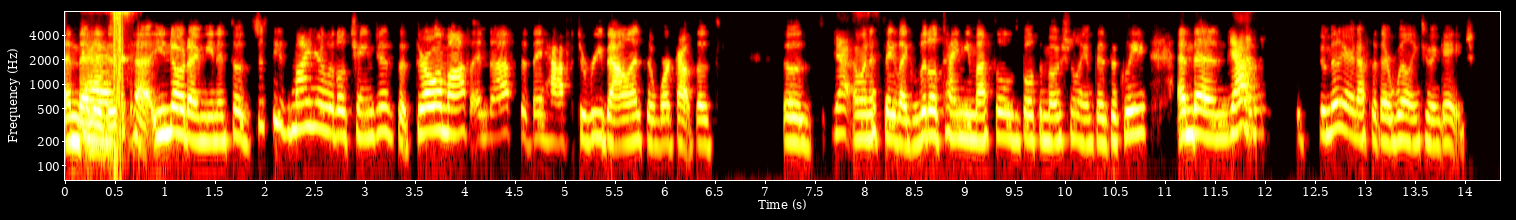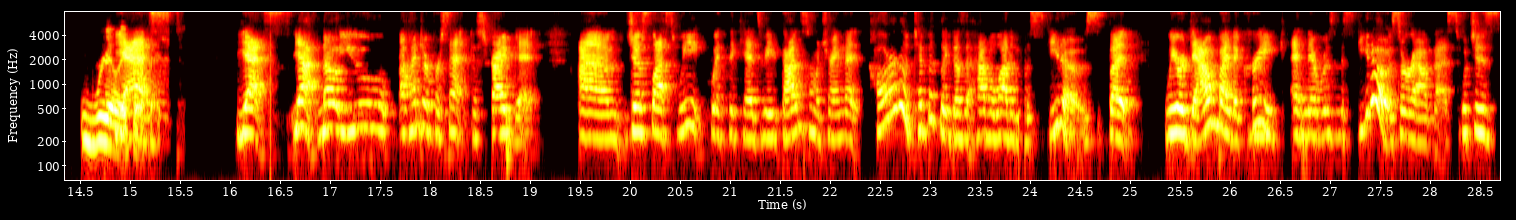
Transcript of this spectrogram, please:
and then yes. it is cut. You know what I mean? And so it's just these minor little changes that throw them off enough that they have to rebalance and work out those those yes. I want to say like little tiny muscles, both emotionally and physically. And then yeah, it's familiar enough that they're willing to engage. Really. Yes. Yes. Yeah. No, you 100% described it um, just last week with the kids, we had gotten so much rain that Colorado typically doesn't have a lot of mosquitoes, but we were down by the creek and there was mosquitoes around us, which is,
